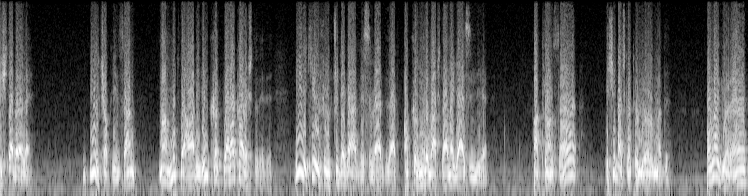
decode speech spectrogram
İşte böyle. Birçok insan Mahmut ve Abidin kırklara karıştı dedi. Bir iki üfürükçü dede adresi verdiler. Akılları başlarına gelsin diye. Patronsa işi başka türlü yorumladı. Ona göre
